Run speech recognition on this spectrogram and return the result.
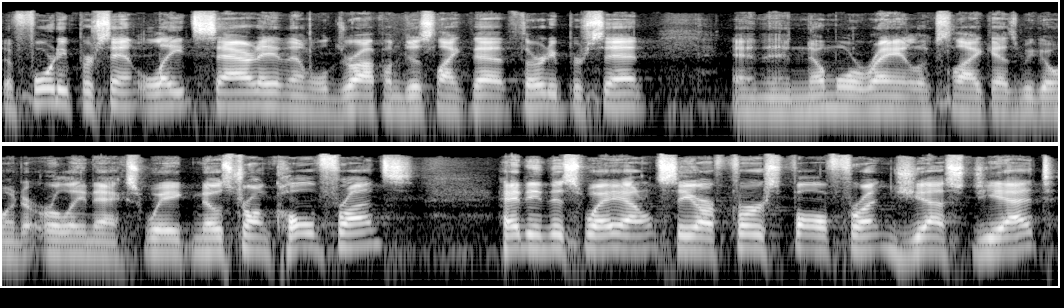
to 40% late Saturday, and then we'll drop them just like that, 30%. And then no more rain, it looks like, as we go into early next week. No strong cold fronts heading this way. I don't see our first fall front just yet.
